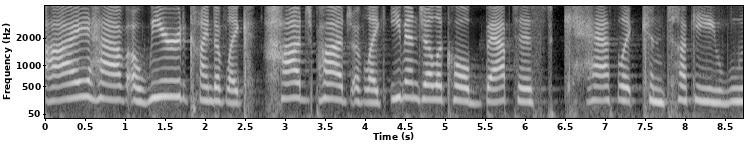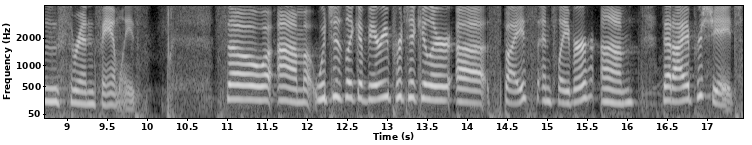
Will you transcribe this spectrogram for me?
I have a weird kind of like hodgepodge of like evangelical, Baptist, Catholic, Kentucky, Lutheran families. So, um, which is like a very particular uh, spice and flavor um, that I appreciate.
